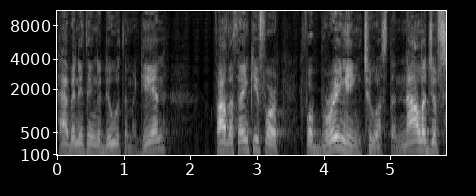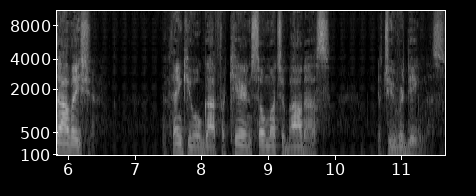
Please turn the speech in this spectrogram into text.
have anything to do with them again. Father, thank you for, for bringing to us the knowledge of salvation. And thank you, O oh God, for caring so much about us that you redeemed us.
